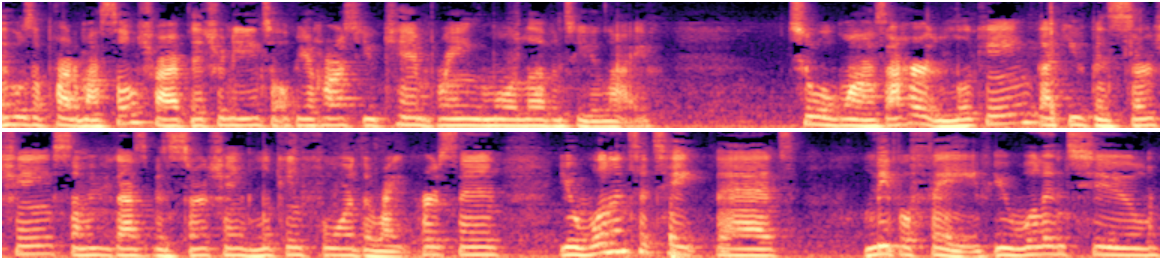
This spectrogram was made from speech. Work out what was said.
who's a part of my soul tribe that you're needing to open your heart so you can bring more love into your life. Two of Wands. I heard looking, like you've been searching. Some of you guys have been searching, looking for the right person. You're willing to take that leap of faith. You're willing to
